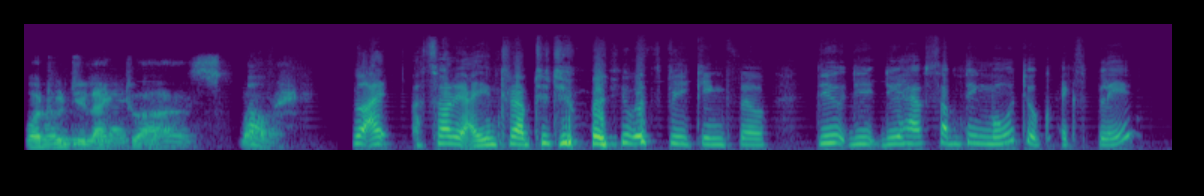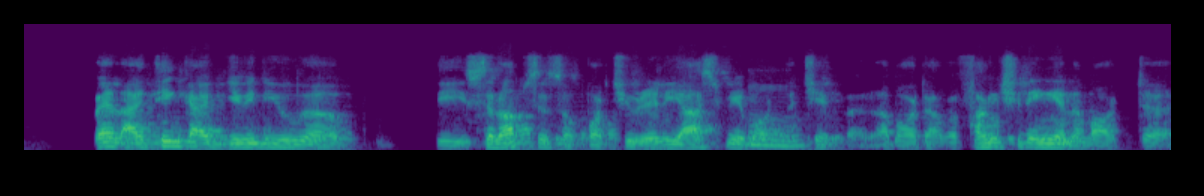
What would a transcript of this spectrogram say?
what would you like to ask more? No, I sorry, I interrupted you while you were speaking. So, do you, do you, have something more to explain? Well, I think I've given you uh, the synopsis of what you really asked me about the Mm. chamber, about our functioning and about uh,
